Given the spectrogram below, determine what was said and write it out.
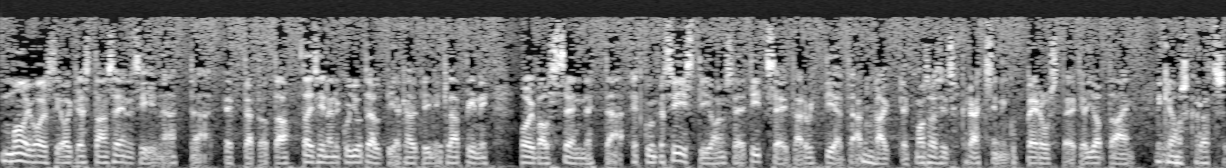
moivoisi oikeastaan sen siinä, että, että tota, tai siinä niin kun juteltiin ja käytiin niitä läpi, niin oivalsi sen, että, että kuinka siistiä on se, että itse ei tarvitse tietää mm. kaikkea. Että mä osasin Scratchin niin perusteet ja jotain. Mikä on Scratch?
